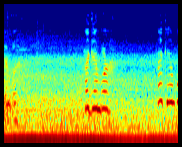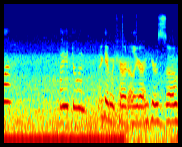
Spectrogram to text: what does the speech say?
gambler. Hi, gambler. Hi, gambler. How you doing? I gave him a carrot earlier, and here's uh,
